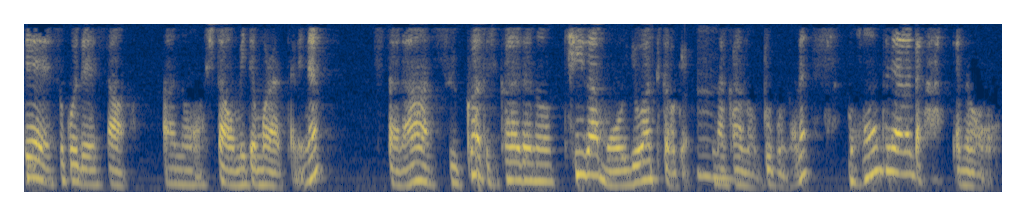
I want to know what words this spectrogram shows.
でそこでさあの舌を見てもらったりね。したらすっごい私体の気がもう弱ってたわけ、うん。中の部分がね。もう本当にあなたあの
